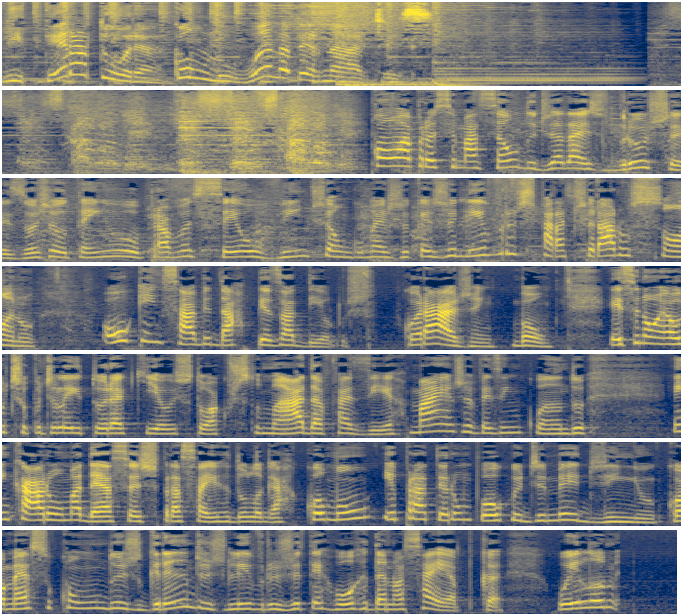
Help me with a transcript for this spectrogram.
Literatura, com Luana Bernardes. Com a aproximação do Dia das Bruxas, hoje eu tenho para você, ouvinte, algumas dicas de livros para tirar o sono ou, quem sabe, dar pesadelos. Coragem? Bom, esse não é o tipo de leitura que eu estou acostumada a fazer, mas de vez em quando encaro uma dessas para sair do lugar comum e para ter um pouco de medinho. Começo com um dos grandes livros de terror da nossa época, o Ilum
